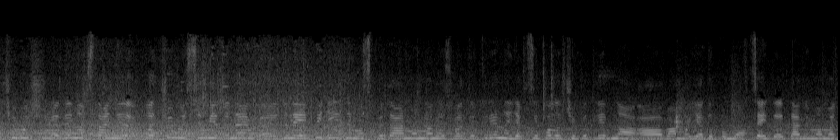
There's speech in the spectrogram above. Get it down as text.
Бачимо, що людина в стані плачу, ми самі до неї, е, до неї підійдемо, спитаємо, мене звати Крина, як психолог, чи потрібна вам моя допомога. В цей даний момент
